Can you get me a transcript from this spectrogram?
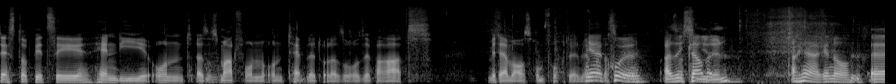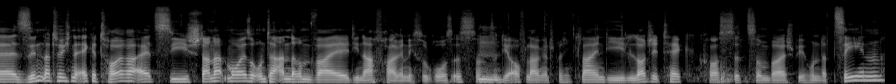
Desktop-PC, Handy und also Smartphone und Tablet oder so separat mit der Maus rumfuchteln. Wenn Ja, man das cool. will. Also ich Was glaube. denn? Ach ja, genau. Äh, sind natürlich eine Ecke teurer als die Standardmäuse, unter anderem, weil die Nachfrage nicht so groß ist. Dann sind die Auflagen entsprechend klein. Die Logitech kostet zum Beispiel 110.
